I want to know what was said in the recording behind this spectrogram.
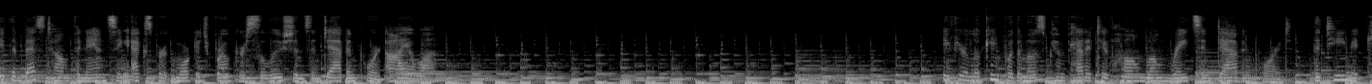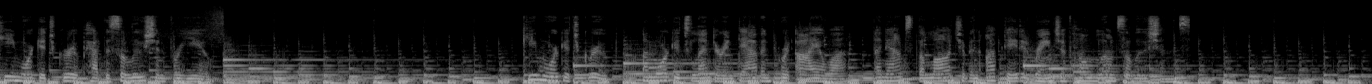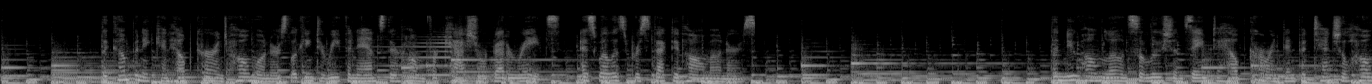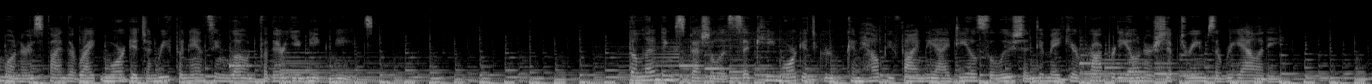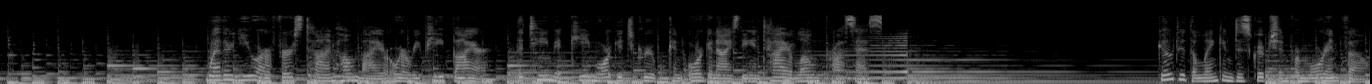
Get the best home financing expert mortgage broker solutions in Davenport, Iowa. If you're looking for the most competitive home loan rates in Davenport, the team at Key Mortgage Group have the solution for you. Key Mortgage Group, a mortgage lender in Davenport, Iowa, announced the launch of an updated range of home loan solutions. Company can help current homeowners looking to refinance their home for cash or better rates, as well as prospective homeowners. The new home loan solutions aim to help current and potential homeowners find the right mortgage and refinancing loan for their unique needs. The lending specialists at Key Mortgage Group can help you find the ideal solution to make your property ownership dreams a reality. Whether you are a first-time homebuyer or a repeat buyer, the team at Key Mortgage Group can organize the entire loan process. Go to the link in description for more info.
